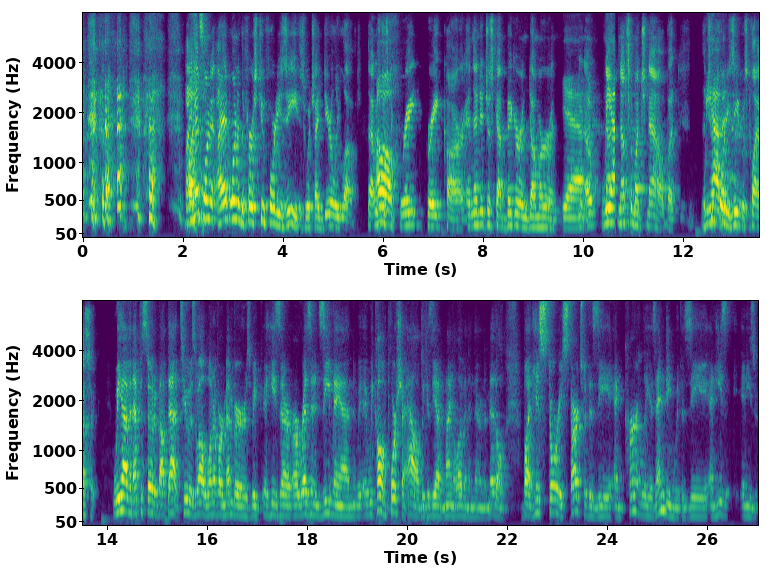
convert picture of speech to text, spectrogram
I had one. I had one of the first 240Zs, which I dearly loved. That was just Oh. a great, great car. And then it just got bigger and dumber, and Yeah, you know, we not, have not so much now, but the We have 240Z was classic. we have an episode about that too as well. One of our members, we he's our, our resident Z man. We, we call him Porsche Al because he had a 911 in there in the middle. But his story starts with a Z and currently is ending with a Z, and he's and he's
